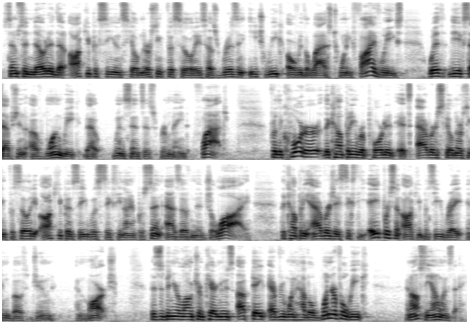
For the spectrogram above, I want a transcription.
Simpson noted that occupancy in skilled nursing facilities has risen each week over the last 25 weeks, with the exception of one week that when census remained flat. For the quarter, the company reported its average skilled nursing facility occupancy was 69% as of mid-July. The company averaged a 68% occupancy rate in both June and March. This has been your long-term care news update. Everyone have a wonderful week, and I'll see you on Wednesday.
